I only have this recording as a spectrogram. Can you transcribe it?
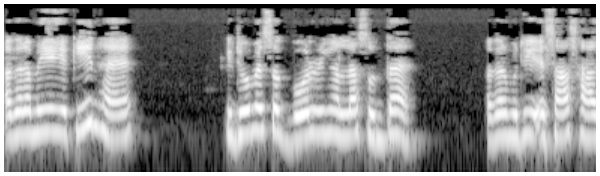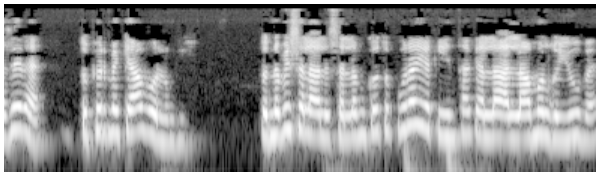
اگر ہمیں یہ یقین ہے کہ جو میں اس وقت بول رہی ہوں اللہ سنتا ہے، اگر مجھے احساس حاضر ہے، تو پھر میں کیا بولوں گی؟ تو نبی صلی اللہ علیہ وسلم کو تو پورا یقین تھا کہ اللہ علام الغیوب ہے،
